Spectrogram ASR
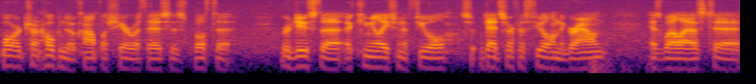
what we're trying, hoping to accomplish here with this is both to reduce the accumulation of fuel, dead surface fuel on the ground, as well as to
